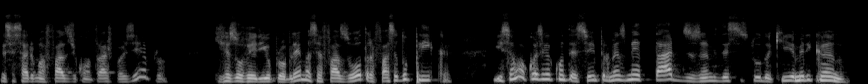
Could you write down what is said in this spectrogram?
necessário uma fase de contraste, por exemplo, que resolveria o problema, você faz outra, fase duplica. Isso é uma coisa que aconteceu em pelo menos metade dos exames desse estudo aqui americano.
